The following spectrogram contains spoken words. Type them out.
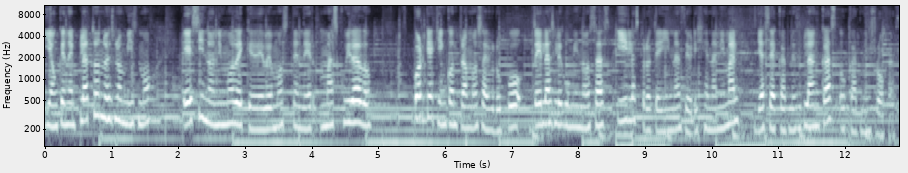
Y aunque en el plato no es lo mismo, es sinónimo de que debemos tener más cuidado porque aquí encontramos al grupo de las leguminosas y las proteínas de origen animal, ya sea carnes blancas o carnes rojas.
